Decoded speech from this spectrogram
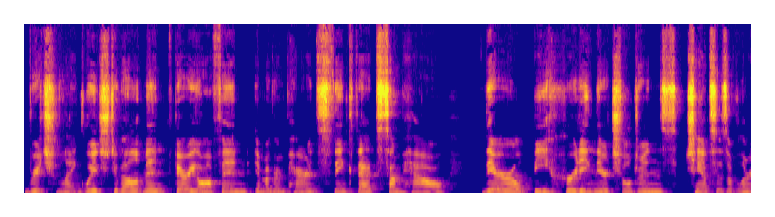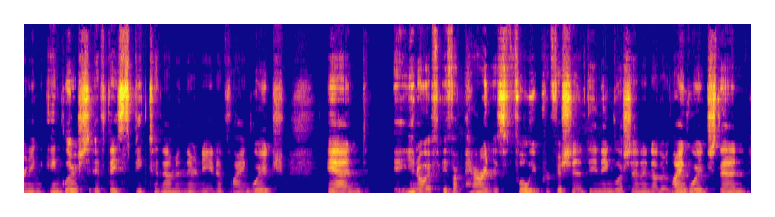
rich language development. Very often, immigrant parents think that somehow they'll be hurting their children's chances of learning English if they speak to them in their native language. And, you know, if, if a parent is fully proficient in English and another language, then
